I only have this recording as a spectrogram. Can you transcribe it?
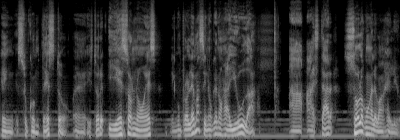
en su contexto eh, histórico. Y eso no es ningún problema, sino que nos ayuda a, a estar solo con el Evangelio,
